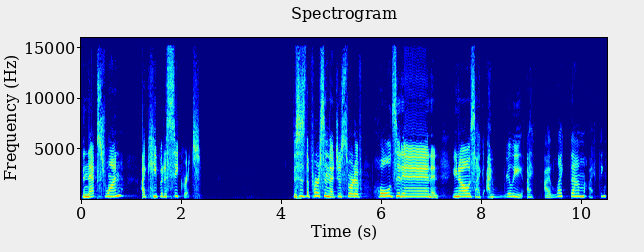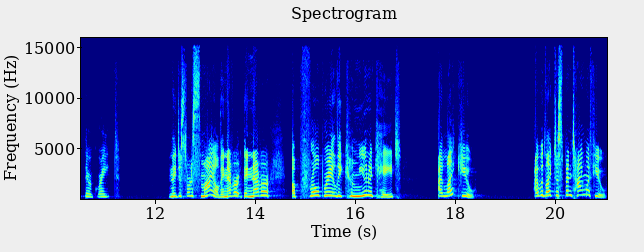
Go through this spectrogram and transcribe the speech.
The next one, I keep it a secret. This is the person that just sort of holds it in and, you know, it's like, I really, I, I like them. I think they're great. And they just sort of smile. They never, they never appropriately communicate, I like you. I would like to spend time with you.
